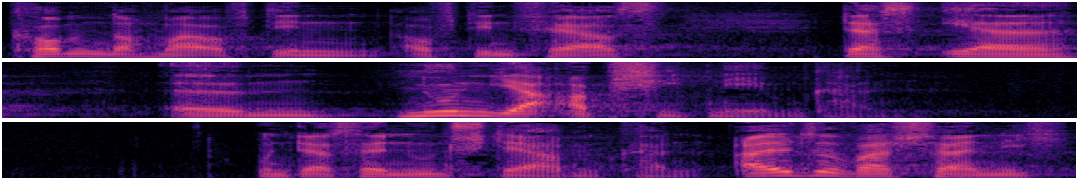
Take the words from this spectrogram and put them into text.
komme nochmal auf den, auf den Vers, dass er ähm, nun ja Abschied nehmen kann und dass er nun sterben kann. Also wahrscheinlich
